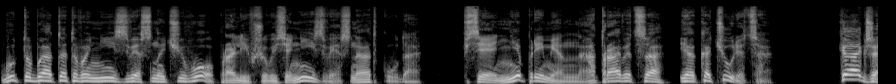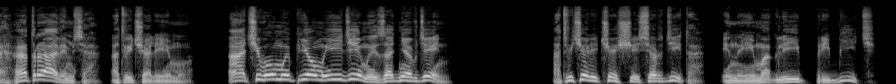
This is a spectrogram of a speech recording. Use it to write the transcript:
Будто бы от этого неизвестно чего, пролившегося неизвестно откуда. Все непременно отравятся и окочурятся. «Как же, отравимся!» — отвечали ему. «А чего мы пьем и едим изо дня в день? Отвечали чаще сердито, иные могли прибить,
